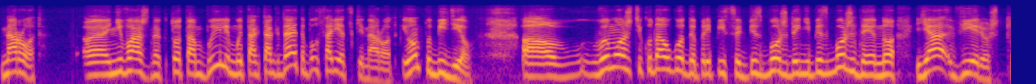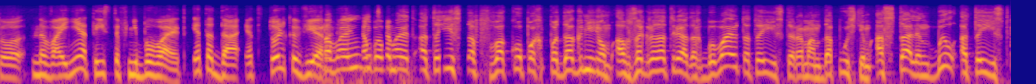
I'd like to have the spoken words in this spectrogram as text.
народ э, неважно, кто там были, мы так, тогда это был советский народ, и он победил. Э, вы можете куда угодно приписывать безбожные и не безбожные, но я верю, что на войне атеистов не бывает. Это да, это только вера. На войне Потому бывает что... атеистов в окопах под огнем, а в заградотрядах бывают атеисты, Роман, допустим, а Сталин был атеист,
